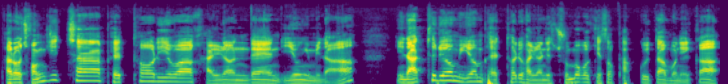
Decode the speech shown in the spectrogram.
바로 전기차 배터리와 관련된 이용입니다. 이 나트륨 이온 배터리 관련해서 주목을 계속 받고 있다 보니까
